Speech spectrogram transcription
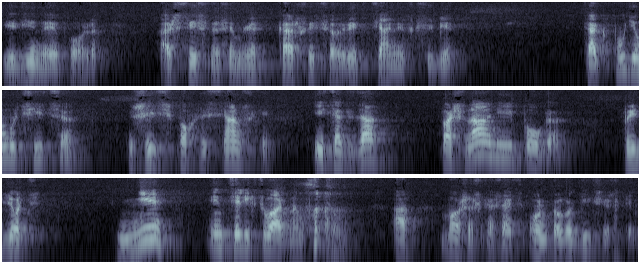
единое поле, а здесь на земле каждый человек тянет к себе. Так будем учиться жить по-христиански, и тогда познании Бога придет не интеллектуальным а, можно сказать, онтологическим.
